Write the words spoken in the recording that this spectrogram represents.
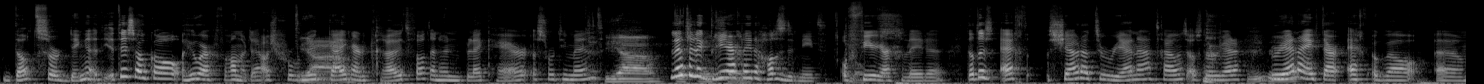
dat soort dingen. Het, het is ook al heel erg veranderd. Hè? Als je bijvoorbeeld Ja. nu kijkt naar de kruidvat en hun black hair assortiment. Ja, Letterlijk drie jaar geleden hadden ze dit niet. Of Klopt. vier jaar geleden. Dat is echt, shout-out to Rihanna trouwens, als Rihanna. Rihanna heeft daar echt ook wel ehm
